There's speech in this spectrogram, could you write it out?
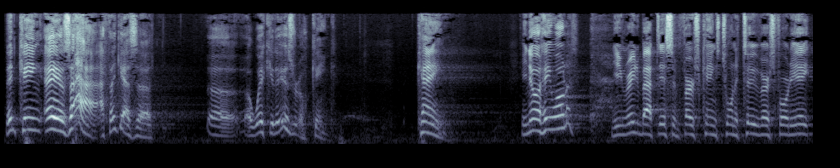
Then King Ahaziah, I think that's a, a, a wicked Israel king, came. You know what he wanted? You can read about this in 1 Kings 22, verse 48.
